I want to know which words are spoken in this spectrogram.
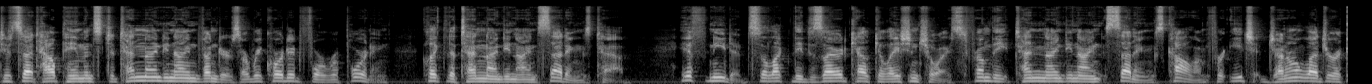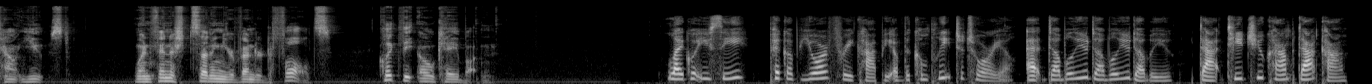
To set how payments to 1099 vendors are recorded for reporting, click the 1099 Settings tab. If needed, select the desired calculation choice from the 1099 Settings column for each general ledger account used. When finished setting your vendor defaults, click the OK button. Like what you see? Pick up your free copy of the complete tutorial at www.teachucomp.com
